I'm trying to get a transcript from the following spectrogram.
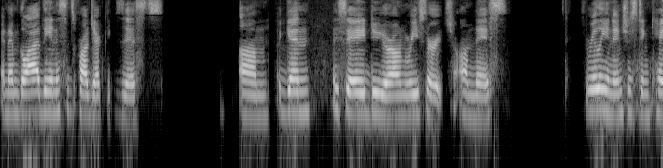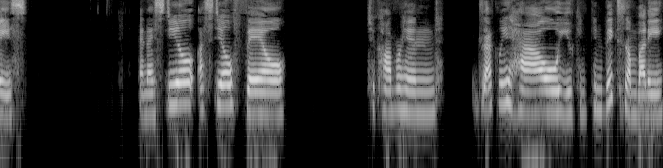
and I'm glad the Innocence Project exists. Um, again, I say do your own research on this. It's really an interesting case and I still I still fail to comprehend exactly how you can convict somebody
